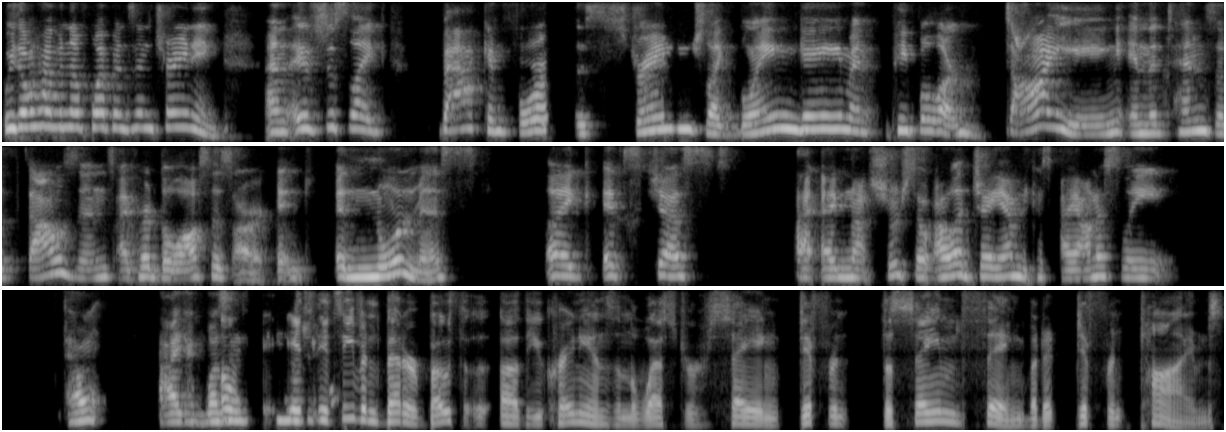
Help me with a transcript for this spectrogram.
we don't have enough weapons and training, and it's just like back and forth this strange like blame game and people are dying in the tens of thousands. I've heard the losses are en- enormous. Like it's just I, i'm not sure. So i'll let jm because i honestly don't i Oh, wasn't it, it's even better. Both uh, the Ukrainians and the West are saying different, the same thing, but at different times.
